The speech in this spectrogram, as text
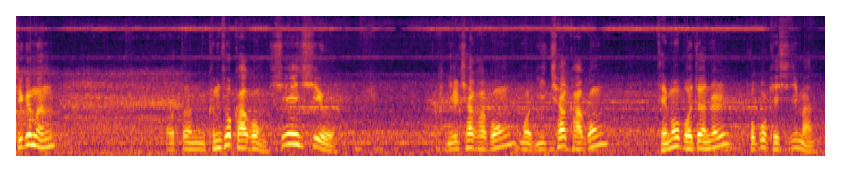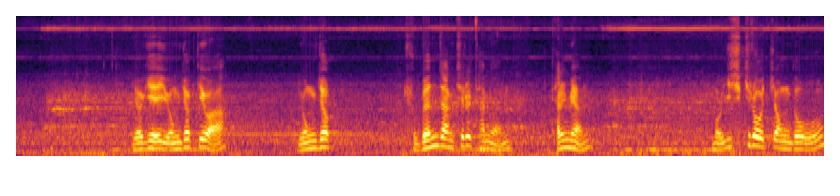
지금은 어떤 금속 가공, CNC의 1차 가공, 뭐 2차 가공 데모 버전을 보고 계시지만 여기에 용접기와 용접 주변 장치를 타면 달면 뭐 20kg 정도의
